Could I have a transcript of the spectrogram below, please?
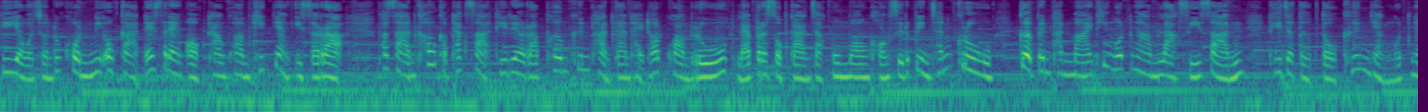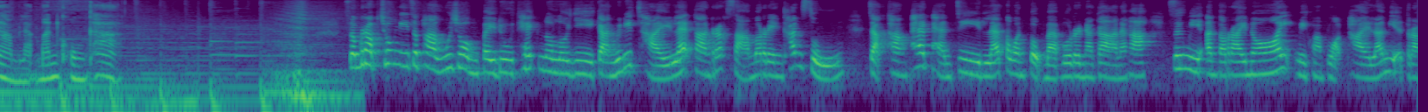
ที่เยาวชนทุกคนมีโอกาสได้แสดงออกทางความคิดอย่างอิสระ ผสานเข้ากับทักษะที่ได้รับเพิ่มขึ้นผ่านการถ่ายทอดความรู้ และประสบการณ์จากมุมมองของศิลปินชั้นครู เกิดเป็นพันไม้ที่งดงามหลากสีสัน ที่จะเติบโตขึ้นอย่างงดงามและมั่นคงค่ะ สำหรับช่วงนี้จะพาคุณผู้ชมไปดูเทคโนโลยีการวินิจฉัย และการรักษามะเร็งขั้นสูง จากทางแพทย์แผนจีน และตะวันตกแบบโบราณกาลนะคะ ซึ่งมีอันตรายน้อย มีความปลอดภัย และมีอัตรา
